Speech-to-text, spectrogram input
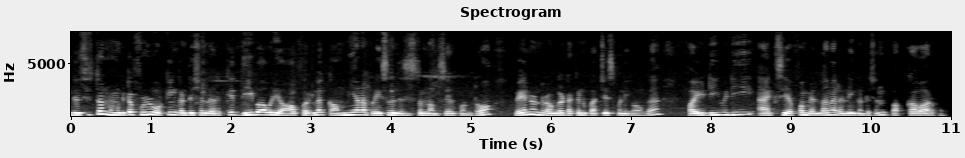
இந்த சிஸ்டம் நம்மக்கிட்ட ஃபுல் ஒர்க்கிங் கண்டிஷனில் இருக்குது தீபாவளி ஆஃபரில் கம்மியான ப்ரைஸில் இந்த சிஸ்டம் நம்ம சேல் பண்ணுறோம் வேணுன்றவங்க டக்குன்னு பர்ச்சேஸ் பண்ணிக்கோங்க. ஃபைவ் டிவிடி ஆக்சி எஃப்எம் எல்லாமே ரன்னிங் கண்டிஷன் பக்காவாக இருக்கும்.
